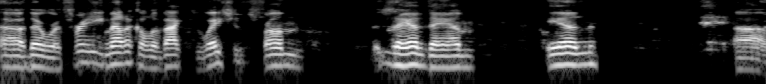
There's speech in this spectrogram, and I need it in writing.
uh, there were three medical evacuations from Zaandam in uh,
